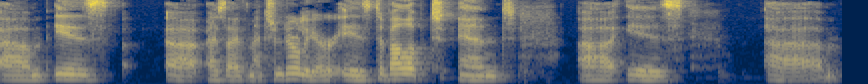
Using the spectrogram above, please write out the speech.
um, is, uh, as I've mentioned earlier, is developed and uh, is um,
